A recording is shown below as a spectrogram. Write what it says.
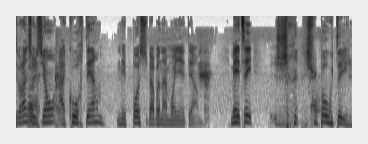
vraiment une solution à court terme, mais pas super bonne à moyen terme. Mais tu sais, je, je suis pas outé.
